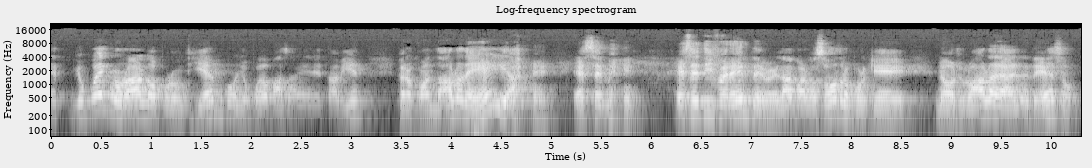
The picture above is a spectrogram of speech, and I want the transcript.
eh, yo puedo ignorarlo por un tiempo, yo puedo pasar, está bien. Pero cuando hablo de ella, ese me, ese es diferente, ¿verdad? Para nosotros, porque no, tú no hablas de, eso.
